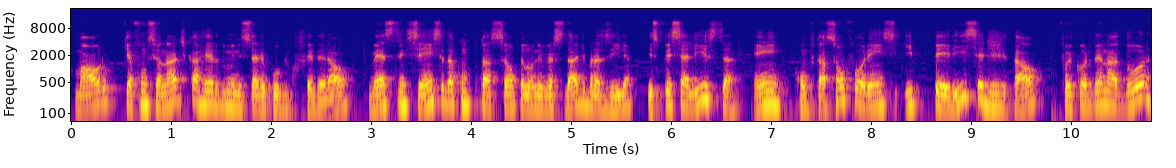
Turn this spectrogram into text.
Mauro, que é funcionário de carreira do Ministério Público Federal, mestre em Ciência da Computação pela Universidade de Brasília, especialista em computação forense e perícia digital, foi coordenador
